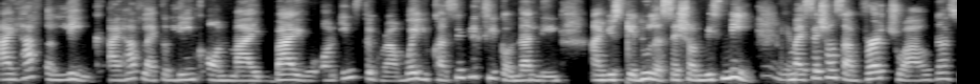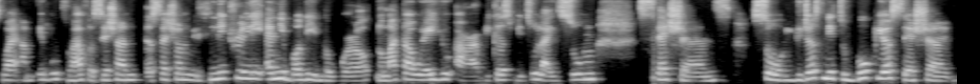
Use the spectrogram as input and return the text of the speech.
I have a link. I have like a link on my bio on Instagram where you can simply click on that link and you schedule a session with me. Yeah. My sessions are virtual. That's why I'm able to have a session, a session with literally anybody in the world, no matter where you are, because we do like Zoom sessions. So you just need to book your session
